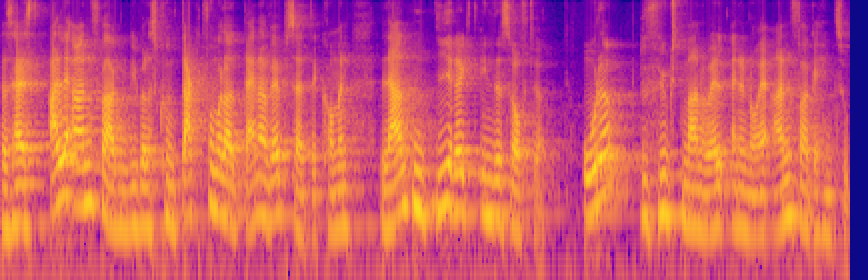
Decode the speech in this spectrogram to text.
Das heißt, alle Anfragen, die über das Kontaktformular deiner Webseite kommen, landen direkt in der Software. Oder du fügst manuell eine neue Anfrage hinzu.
